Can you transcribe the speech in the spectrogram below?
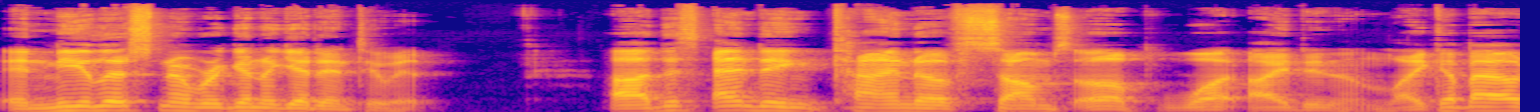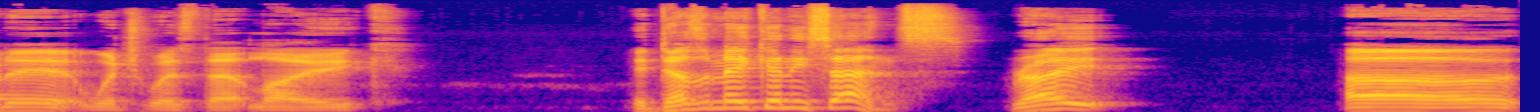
and me, listener, we're gonna get into it. Uh, this ending kind of sums up what I didn't like about it, which was that, like, it doesn't make any sense, right? Uh,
